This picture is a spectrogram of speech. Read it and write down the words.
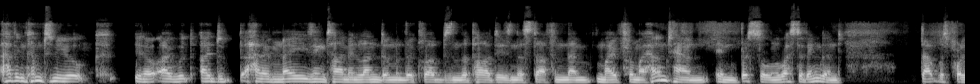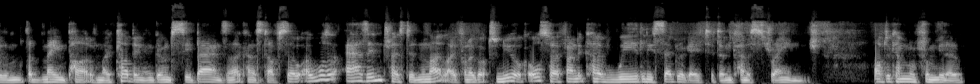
having come to New York, you know, I would I'd had an amazing time in London with the clubs and the parties and the stuff, and then my from my hometown in Bristol in the west of England. That was probably the the main part of my clubbing and going to see bands and that kind of stuff. So I wasn't as interested in the nightlife when I got to New York. Also, I found it kind of weirdly segregated and kind of strange. After coming from, you know,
